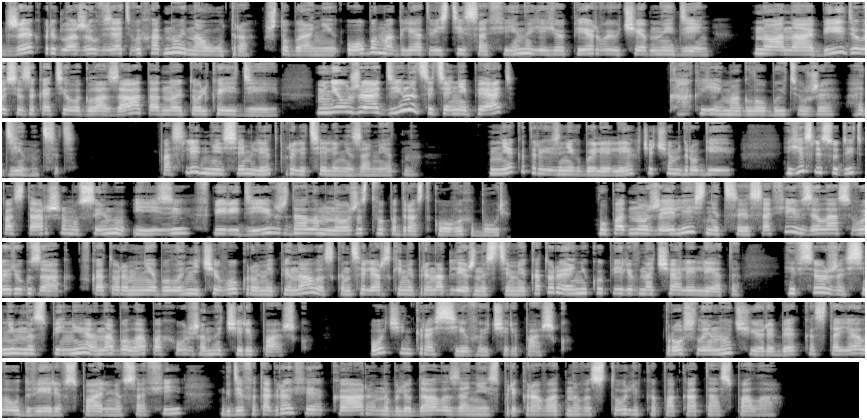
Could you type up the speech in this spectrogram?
Джек предложил взять выходной на утро, чтобы они оба могли отвезти Софи на ее первый учебный день. Но она обиделась и закатила глаза от одной только идеи. «Мне уже одиннадцать, а не пять». Как ей могло быть уже одиннадцать? Последние семь лет пролетели незаметно. Некоторые из них были легче, чем другие — если судить по старшему сыну Изи, впереди их ждало множество подростковых бурь. У подножия лестницы Софи взяла свой рюкзак, в котором не было ничего, кроме пенала с канцелярскими принадлежностями, которые они купили в начале лета, и все же с ним на спине она была похожа на черепашку. Очень красивую черепашку. Прошлой ночью Ребекка стояла у двери в спальню Софи, где фотография Кары наблюдала за ней с прикроватного столика, пока та спала.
